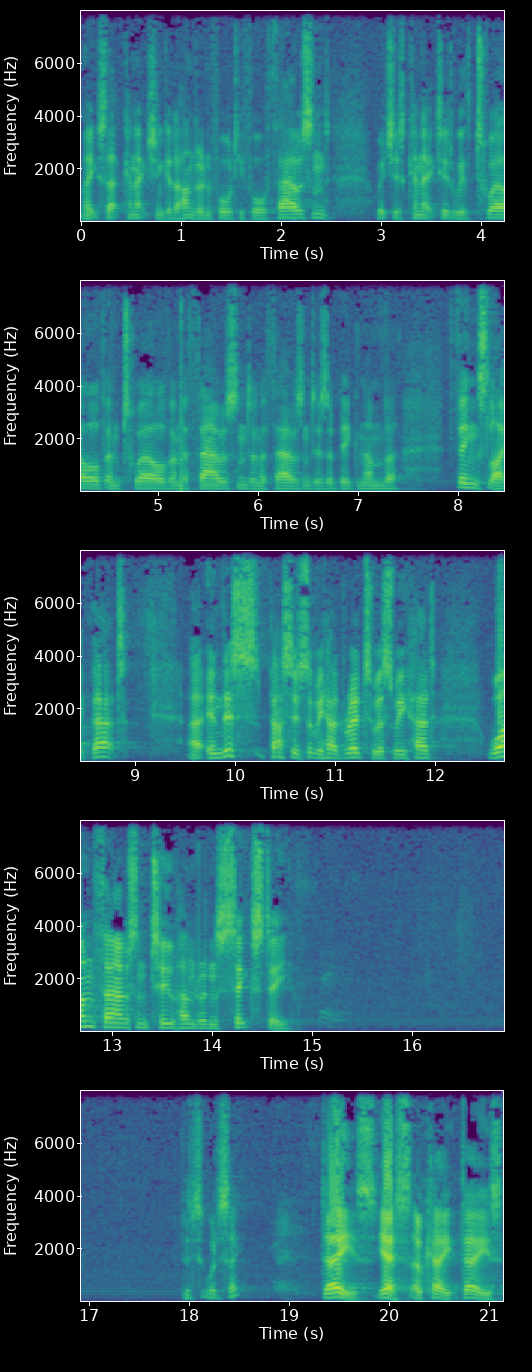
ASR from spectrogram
makes that connection get 144,000, which is connected with 12 and 12 and 1,000, and 1,000 is a big number. Things like that. Uh, in this passage that we had read to us, we had 1,260. Did, what did you say? Days. days. Yes, okay, days.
